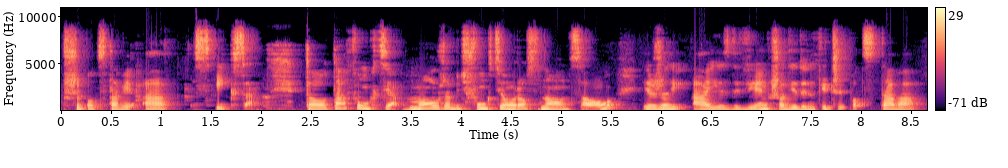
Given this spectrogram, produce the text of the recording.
przy podstawie a z x, to ta funkcja może być funkcją rosnącą, jeżeli a jest większa od jedynki, czyli podstawa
